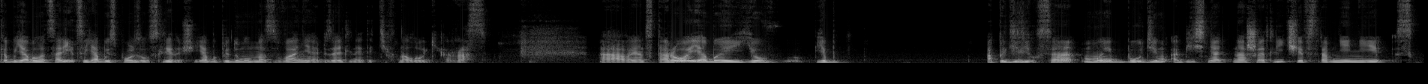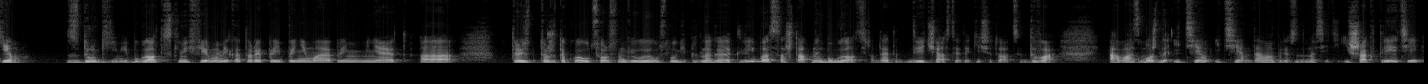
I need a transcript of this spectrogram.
как бы я была царица, я бы использовал следующее, я бы придумал название обязательно этой технологии, раз. А вариант второй, я бы ее, я бы определился, мы будем объяснять наши отличия в сравнении с кем? С другими бухгалтерскими фирмами, которые при, принимают, применяют а, то есть тоже такое аутсорсинговые услуги предлагают, либо со штатным бухгалтером, да, это две частые такие ситуации, два, а возможно и тем, и тем, да, вам придется доносить. И шаг третий,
